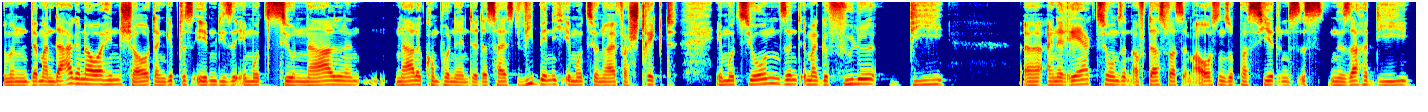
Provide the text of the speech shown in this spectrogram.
Wenn man da genauer hinschaut, dann gibt es eben diese emotionale Komponente. Das heißt, wie bin ich emotional verstrickt? Emotionen sind immer Gefühle, die äh, eine Reaktion sind auf das, was im Außen so passiert. Und es ist eine Sache, die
